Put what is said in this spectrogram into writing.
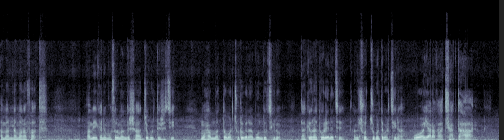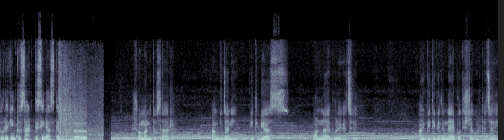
আমার নাম আরাফাত। আমি এখানে মুসলমানদের সাহায্য করতে এসেছি। মোহাম্মদ তো আমার ছোটোবেলার বন্ধু ছিল। তাকে ওরা ধরে এনেছে। আমি সহ্য করতে পারছি না। ওই আরাফাত, সাবধান। তোরে কিন্তু ছাড়তেছি না আজকে আমরা। সম্মানিত স্যার, আমি তো জানি পৃথিবী আজ অন্যায় ভরে গেছে। আমি পৃথিবীতে ন্যায় প্রতিষ্ঠা করতে চাই।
